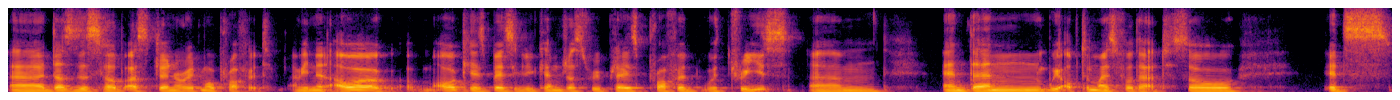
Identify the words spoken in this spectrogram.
uh, does this help us generate more profit? I mean, in our our case, basically, you can just replace profit with trees, um, and then we optimize for that. So it's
